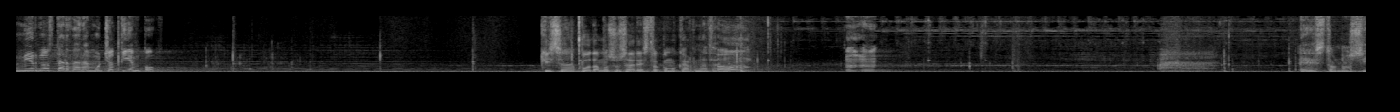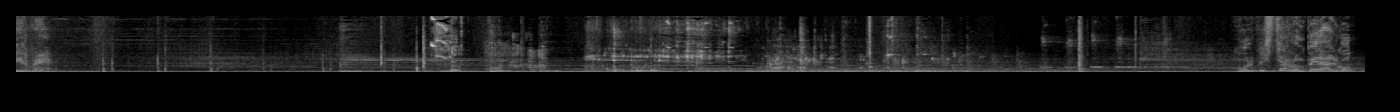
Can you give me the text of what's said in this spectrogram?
Reunirnos tardará mucho tiempo. Quizá podamos usar esto como carnada. Oh, Esto no sirve. ¿Volviste a romper algo?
